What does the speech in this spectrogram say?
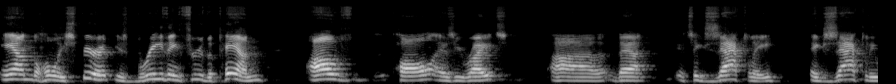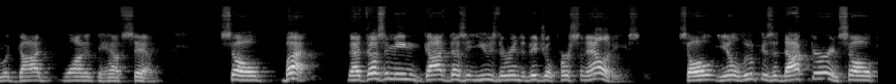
And the Holy Spirit is breathing through the pen of Paul as he writes uh, that it's exactly exactly what God wanted to have said. So, but that doesn't mean God doesn't use their individual personalities. So, you know, Luke is a doctor. And so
